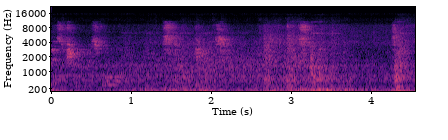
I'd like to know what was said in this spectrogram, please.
This tram is for Starr Gate. Next stop, Tower.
